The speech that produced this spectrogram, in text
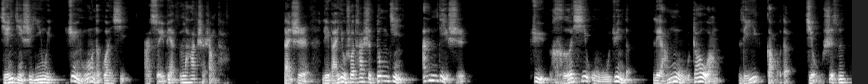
仅仅是因为郡望的关系而随便拉扯上他。但是李白又说他是东晋安帝时，据河西五郡的梁武昭王李杲的九世孙。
